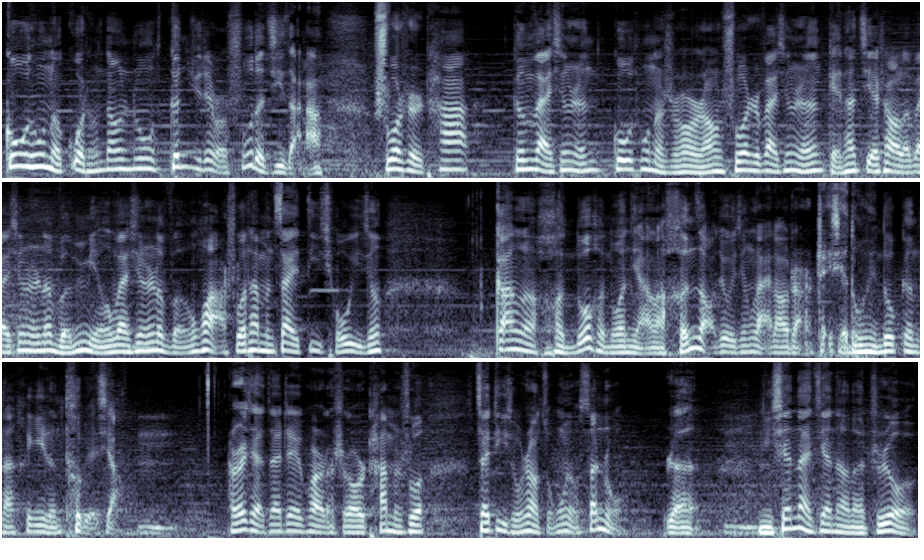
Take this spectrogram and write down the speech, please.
沟通的过程当中，根据这本书的记载啊，说是他。跟外星人沟通的时候，然后说是外星人给他介绍了外星人的文明、外星人的文化，说他们在地球已经干了很多很多年了，很早就已经来到这儿，这些东西都跟咱黑衣人特别像。嗯，而且在这块儿的时候，他们说在地球上总共有三种人，你现在见到的只有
